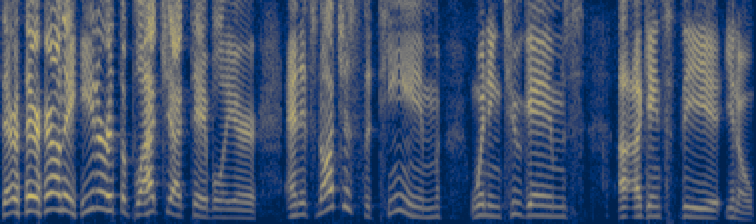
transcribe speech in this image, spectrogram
They're they're on a heater at the blackjack table here, and it's not just the team winning two games uh, against the you know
